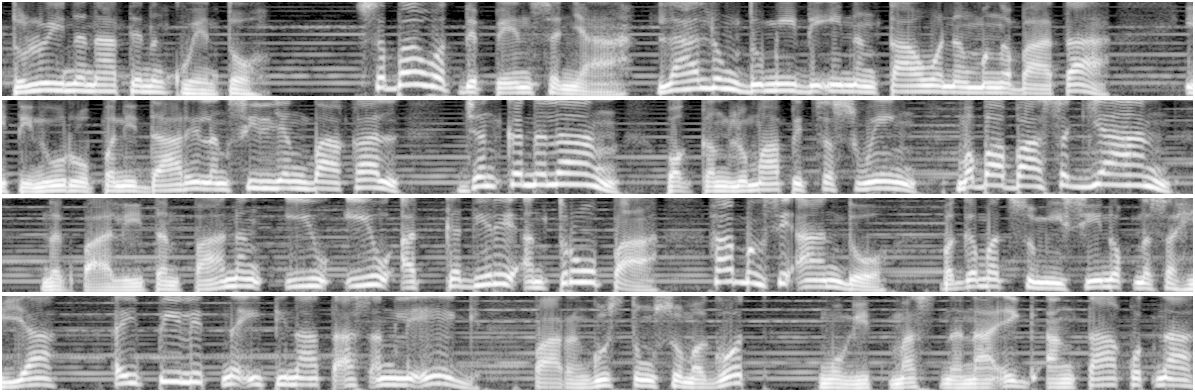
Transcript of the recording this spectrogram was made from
tuloy na natin ang kwento. Sa bawat depensa niya, lalong dumidiin ang tawa ng mga bata. Itinuro pa ni Daryl ang silyang bakal. Diyan ka na lang, huwag kang lumapit sa swing, mababasag yan! Nagpaalitan pa ng iw-iw at kadire ang tropa habang si Ando, bagamat sumisinok na sa hiya, ay pilit na itinataas ang leeg, parang gustong sumagot, ngunit mas nanaig ang takot na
